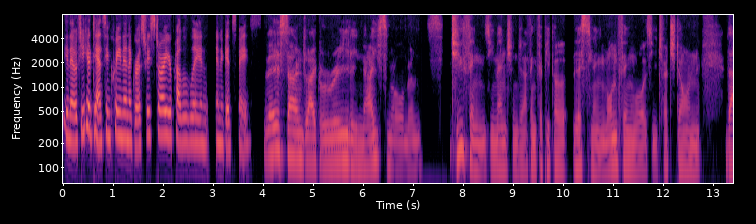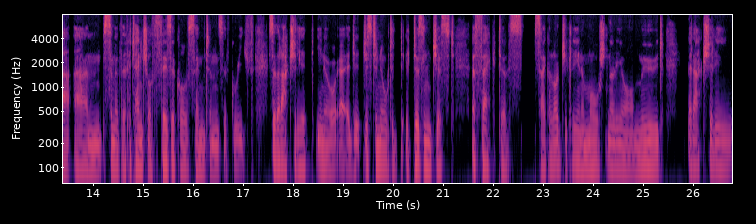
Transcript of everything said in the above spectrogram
you know, if you hear Dancing Queen in a grocery store, you're probably in, in a good space. They sound like really nice moments. Two things you mentioned, and I think for people listening, one thing was you touched on that um, some of the potential physical symptoms of grief, so that actually, it, you know, uh, just to note, it, it doesn't just affect us psychologically and emotionally or mood, but actually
